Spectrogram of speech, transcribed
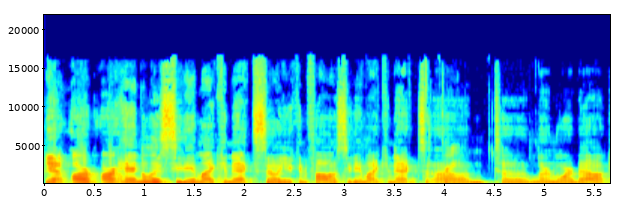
Yeah, our, our handle is CDMI Connect, so you can follow CDMI Connect um, to learn more about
